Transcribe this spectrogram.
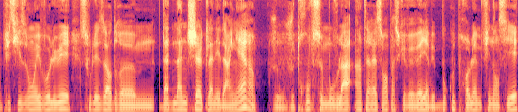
puisqu'ils ont évolué sous les ordres euh, d'Adnan Chuk l'année dernière. Je, trouve ce move-là intéressant parce que Vevey avait beaucoup de problèmes financiers.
